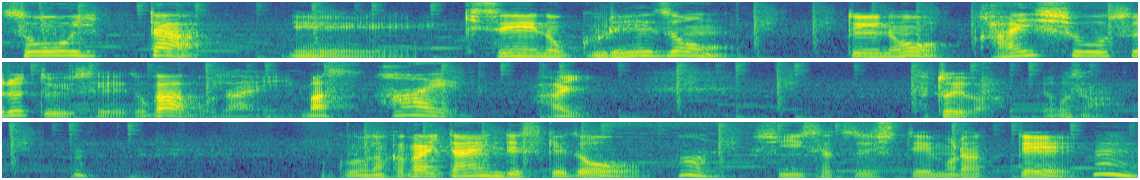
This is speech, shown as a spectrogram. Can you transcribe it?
そういった、えー規制のグレーゾーンというのを解消するという制度がございます。はいはい。例えば、ヤコさん、うん僕お腹が痛いんですけど、はい診察してもらって、うん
